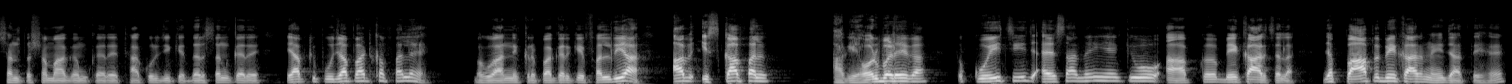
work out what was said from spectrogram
संत समागम करे, ठाकुर जी के दर्शन करे। ये आपकी पूजा पाठ का फल है। भगवान ने कृपा करके फल दिया, अब इसका फल आगे और बढ़ेगा। तो कोई चीज़ ऐसा नहीं है कि वो आपका बेकार चला। जब पाप बेकार नहीं जाते हैं,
